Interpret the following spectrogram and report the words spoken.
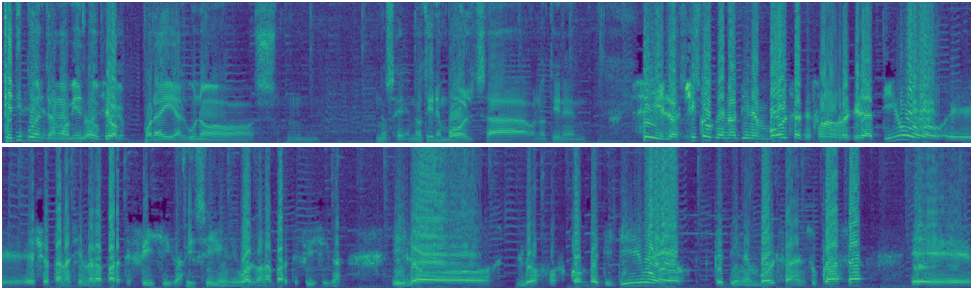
¿Qué tipo de Eh, entrenamiento? Porque por ahí algunos, mm, no sé, no tienen bolsa o no tienen... Sí, los chicos que no tienen bolsa, que son los recreativos, eh, ellos están haciendo la parte física, Física. siguen igual con la parte física. Y los, los competitivos que tienen bolsas en su casa, eh,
